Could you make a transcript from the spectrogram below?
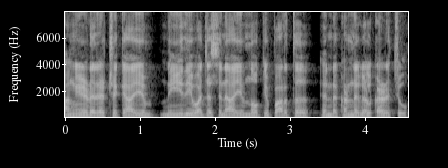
അങ്ങയുടെ രക്ഷയ്ക്കായും നീതി വചസ്സിനായും നോക്കിപ്പാർത്ത് എന്റെ കണ്ണുകൾ കഴിച്ചു.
